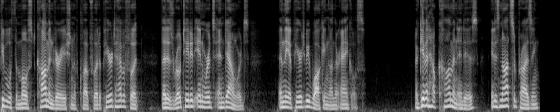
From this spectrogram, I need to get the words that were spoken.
People with the most common variation of clubfoot appear to have a foot that is rotated inwards and downwards and they appear to be walking on their ankles. Now, given how common it is, it is not surprising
